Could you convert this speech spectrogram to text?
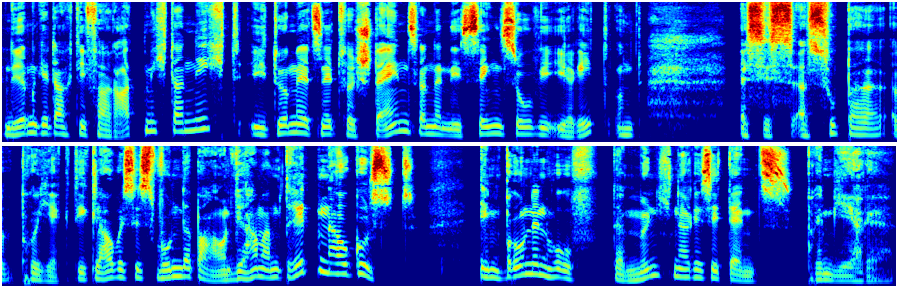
Und ich habe mir gedacht, ich verrate mich da nicht. Ich tue mir jetzt nicht verstehen, sondern ich singe so, wie ihr redet und es ist ein super Projekt. Ich glaube, es ist wunderbar. Und wir haben am 3. August im Brunnenhof der Münchner Residenz Premiere.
